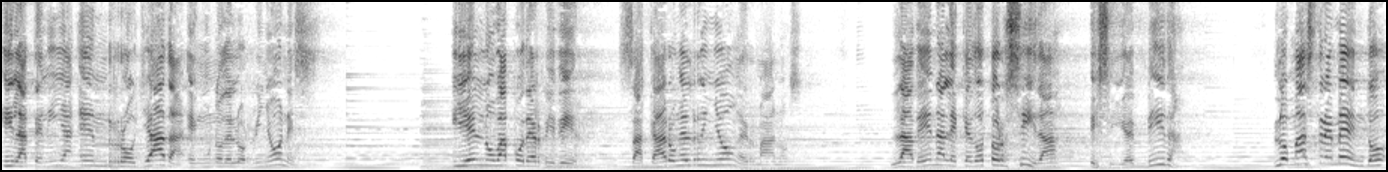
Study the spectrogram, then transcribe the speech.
y la tenía enrollada en uno de los riñones. Y él no va a poder vivir. Sacaron el riñón, hermanos. La vena le quedó torcida y sigue en vida. Lo más tremendo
